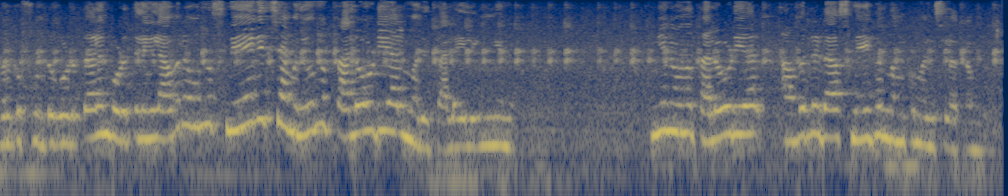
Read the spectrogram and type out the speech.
അവർക്ക് ഫുഡ് കൊടുത്താലും കൊടുത്തില്ലെങ്കിൽ അവരെ ഒന്ന് സ്നേഹിച്ചാൽ മതി. ഒന്ന് തലോടിയാൽ മതി തലയിൽ ഇങ്ങനെ. ഇങ്ങനെ ഒന്ന് തലോടിയാൽ അവരുടെ ആ സ്നേഹം നമുക്ക് മനസ്സിലാക്കാൻ പറ്റും.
